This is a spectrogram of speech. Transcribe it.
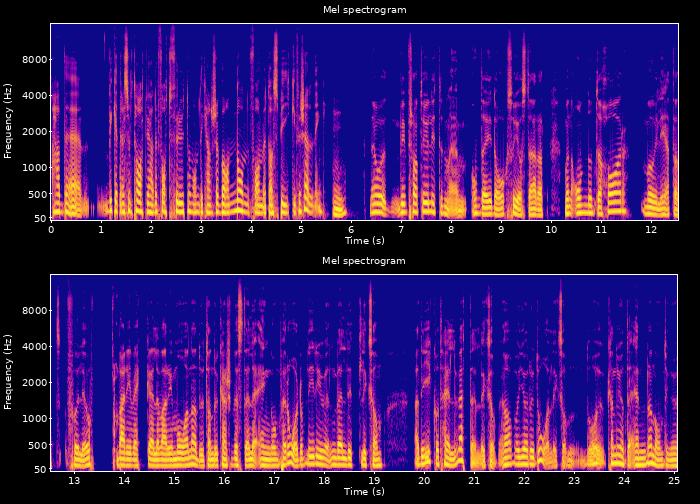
hade, vilket resultat vi hade fått, förutom om det kanske var någon form av spik i försäljning. Mm. No, vi pratar ju lite om det idag också, just det här att men om du inte har möjlighet att följa upp varje vecka eller varje månad utan du kanske beställer en gång per år. Då blir det ju en väldigt liksom Ja, det gick åt helvete. Liksom. Ja, vad gör du då? Liksom? Då kan du ju inte ändra någonting.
